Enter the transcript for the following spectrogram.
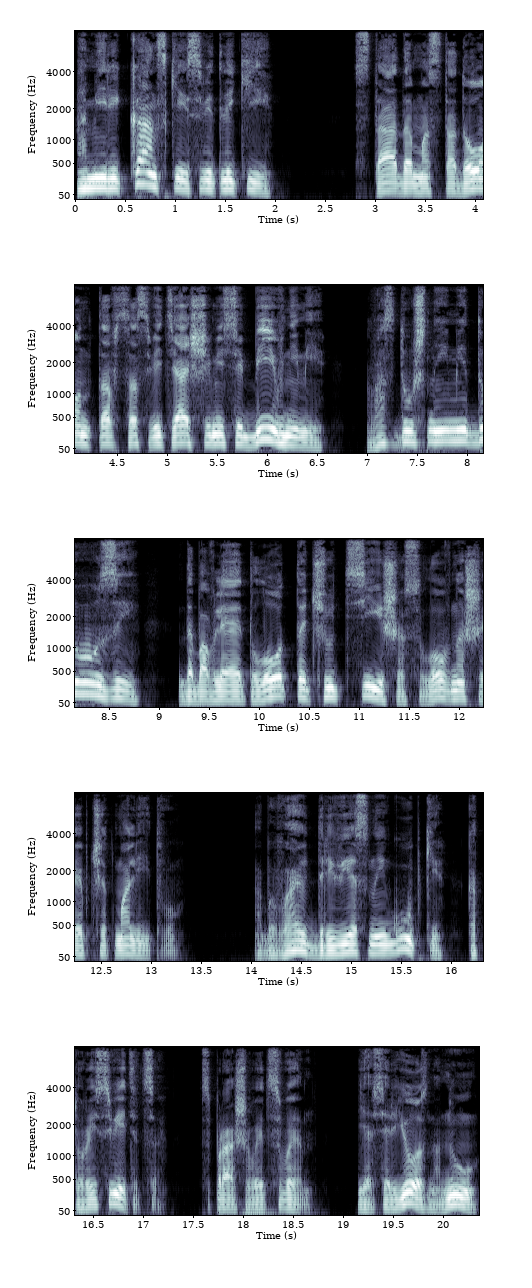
«Американские светляки!» Стадо мастодонтов со светящимися бивнями. Воздушные медузы, добавляет Лотта чуть тише, словно шепчет молитву. А бывают древесные губки, которые светятся, спрашивает Свен. Я серьезно, ну.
